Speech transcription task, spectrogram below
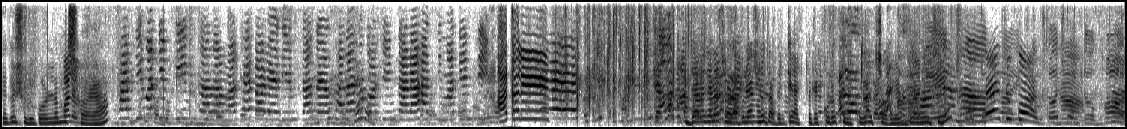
থেকে শুরু করলাম ছড়া। যারা যারা ছড়া বলেছিল তাদেরকে এক প্যাকেট করে কুরকুরে আর চকলেট দেওয়া হয়েছিল। তো ছোট ঘর।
